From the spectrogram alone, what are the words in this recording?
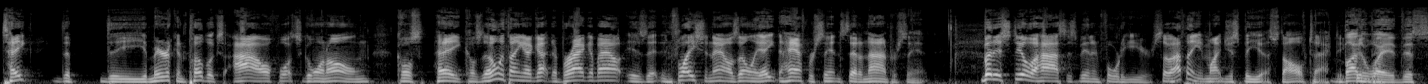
take the the American public's eye off what's going on because hey because the only thing I got to brag about is that inflation now is only eight and a half percent instead of nine percent but it's still the highest it's been in 40 years. So I think it might just be a stall tactic. By the way, this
